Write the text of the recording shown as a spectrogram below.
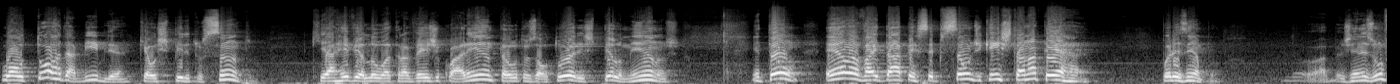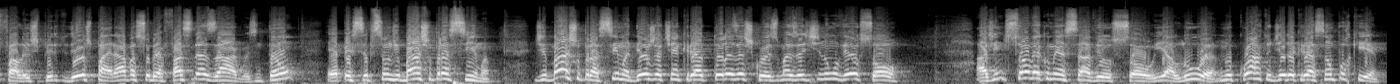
o autor da Bíblia, que é o Espírito Santo, que a revelou através de 40 outros autores, pelo menos, então, ela vai dar a percepção de quem está na terra. Por exemplo, Gênesis 1 fala: o Espírito de Deus pairava sobre a face das águas. Então, é a percepção de baixo para cima. De baixo para cima, Deus já tinha criado todas as coisas, mas a gente não vê o sol. A gente só vai começar a ver o sol e a lua no quarto dia da criação, por quê?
